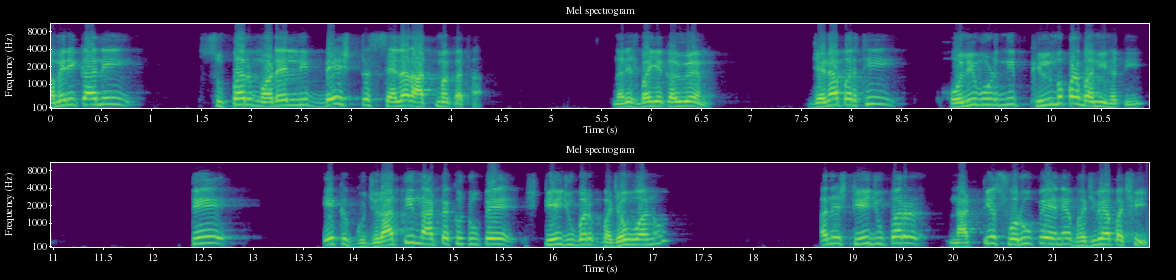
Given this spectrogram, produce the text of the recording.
અમેરિકાની સુપર મોડેલની બેસ્ટ સેલર આત્મકથા. નરેશભાઈએ કહ્યું એમ, જેના પરથી હોલિવૂડની ફિલ્મ પણ બની હતી. તે એક ગુજરાતી નાટક રૂપે સ્ટેજ ઉપર ભજવવાનું અને સ્ટેજ ઉપર નાટ્ય સ્વરૂપે એને ભજવ્યા પછી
